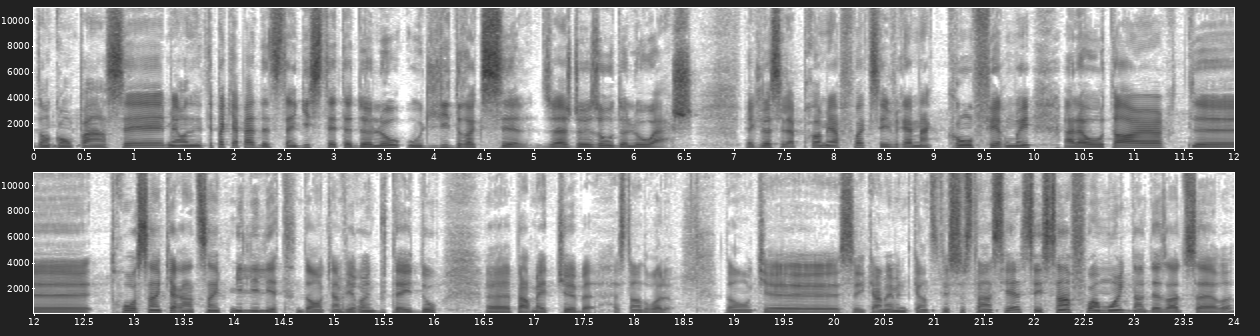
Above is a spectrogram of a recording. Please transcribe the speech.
Donc, on pensait, mais on n'était pas capable de distinguer si c'était de l'eau ou de l'hydroxyle, du H2O ou de l'OH. Fait que là, c'est la première fois que c'est vraiment confirmé à la hauteur de 345 millilitres, donc environ une bouteille d'eau par mètre cube à cet endroit-là. Donc, euh, c'est quand même une quantité substantielle. C'est 100 fois moins que dans le désert du Sahara.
